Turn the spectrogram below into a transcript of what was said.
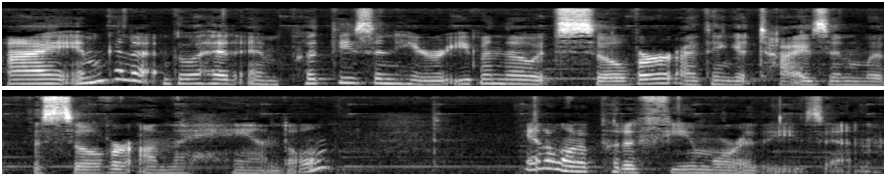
I am going to go ahead and put these in here, even though it's silver. I think it ties in with the silver on the handle. And I want to put a few more of these in.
